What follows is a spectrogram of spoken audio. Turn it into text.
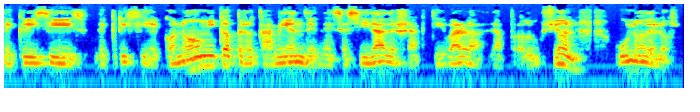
de crisis, de crisis económica, pero también de necesidad de reactivar la, producción. Uno de los,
